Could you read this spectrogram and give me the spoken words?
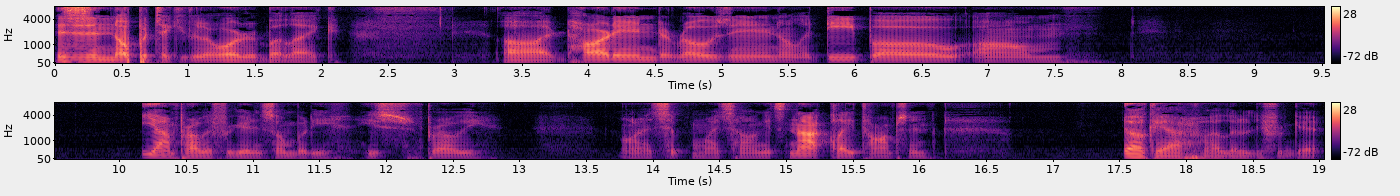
This is in no particular order, but like uh Harden, DeRozan, Oladipo, um yeah, I'm probably forgetting somebody. He's probably on the tip of my tongue. It's not Klay Thompson. Okay, I, I literally forget.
